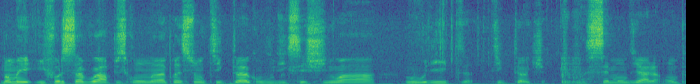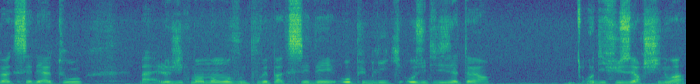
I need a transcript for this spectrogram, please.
Non mais il faut le savoir puisqu'on a l'impression TikTok, on vous dit que c'est chinois, vous vous dites TikTok c'est mondial, on peut accéder à tout. Bah, logiquement non, vous ne pouvez pas accéder au public, aux utilisateurs au diffuseur chinois,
